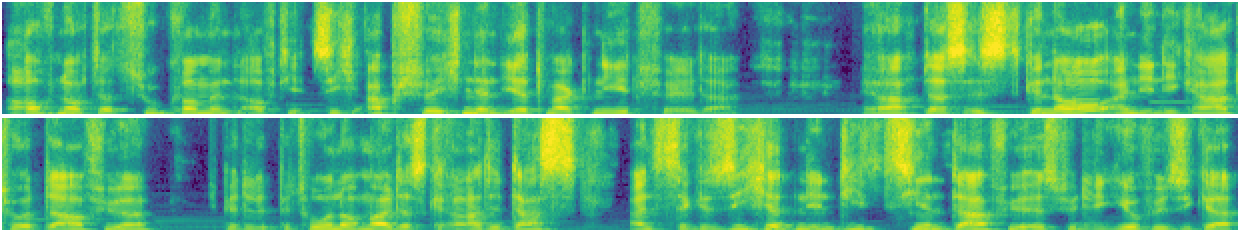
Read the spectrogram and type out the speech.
auch noch dazukommen auf die sich abschwächenden Erdmagnetfelder. Ja, das ist genau ein Indikator dafür. Ich betone nochmal, dass gerade das eines der gesicherten Indizien dafür ist für die Geophysiker,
